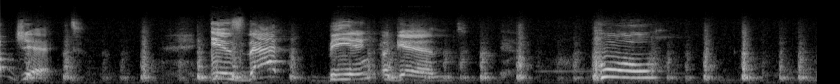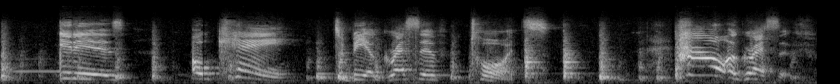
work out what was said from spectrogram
object is that being, again, who it is okay to be aggressive towards. How aggressive?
